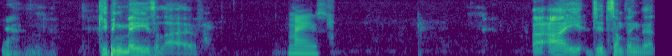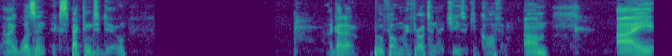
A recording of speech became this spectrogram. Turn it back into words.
Yeah. Keeping maize alive. Maize. Uh, I did something that I wasn't expecting to do. I got a bufo in my throat tonight. Jeez, I keep coughing. Um, I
